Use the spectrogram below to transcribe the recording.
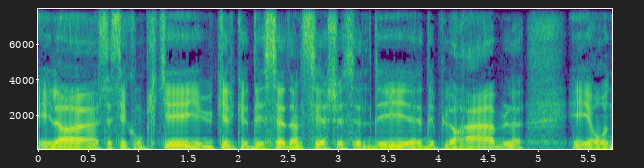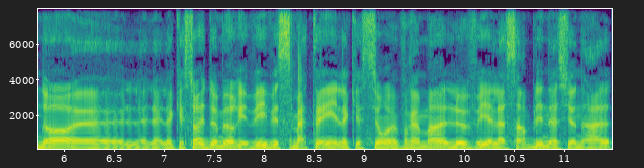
Et là, euh, ça s'est compliqué. Il y a eu quelques décès dans le CHSLD, euh, déplorables. Et on a... euh, la, question est demeurée vive. Et ce matin, la question est vraiment levée à l'Assemblée nationale.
